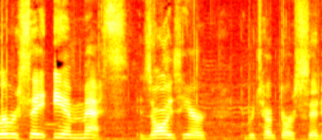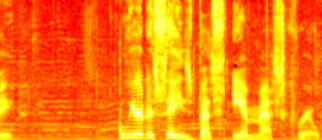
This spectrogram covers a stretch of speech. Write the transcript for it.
River State EMS is always here to protect our city. We are the city's best EMS crew.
